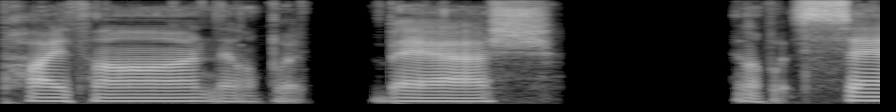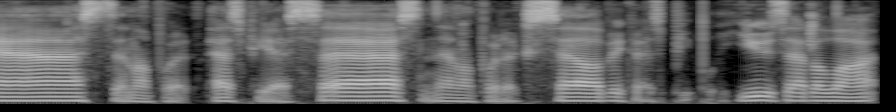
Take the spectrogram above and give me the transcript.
Python, then I'll put Bash, then I'll put SAS, then I'll put SPSS, and then I'll put Excel because people use that a lot.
